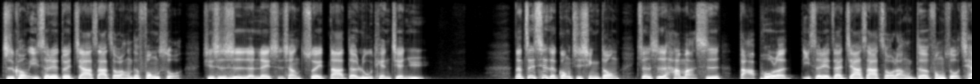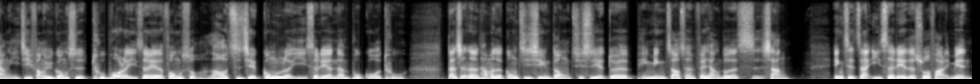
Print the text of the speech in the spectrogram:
指控以色列对加萨走廊的封锁，其实是人类史上最大的露天监狱。那这次的攻击行动，正是哈马斯打破了以色列在加萨走廊的封锁墙以及防御工事，突破了以色列的封锁，然后直接攻入了以色列的南部国土。但是呢，他们的攻击行动其实也对平民造成非常多的死伤。因此，在以色列的说法里面，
